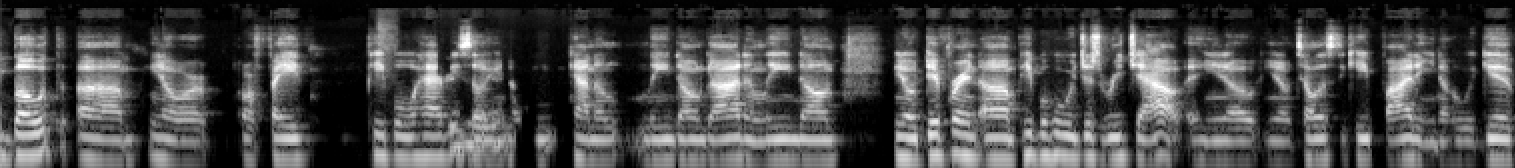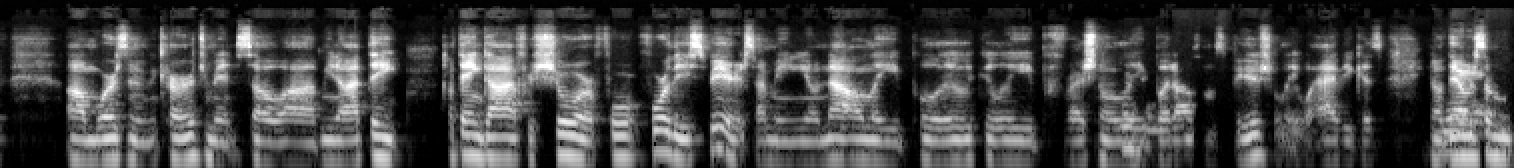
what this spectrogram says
both um, you know are are faith people have you. Mm-hmm. So you mm-hmm. know, we kind of leaned on God and leaned on you know different um, people who would just reach out and you know you know tell us to keep fighting. You know, who would give um, words of encouragement. So um, you know, I think I thank God for sure for for the experience. I mean, you know, not only politically, professionally, mm-hmm. but also spiritually, what have you? Because you know, yeah. there were some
